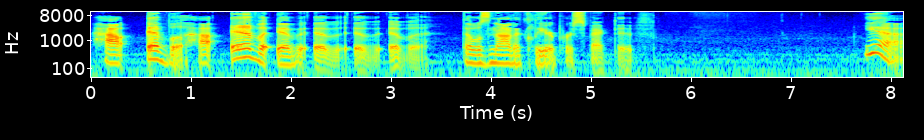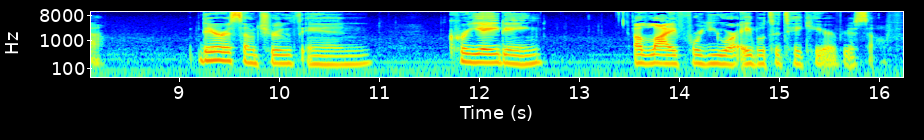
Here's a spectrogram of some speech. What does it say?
However, however, ever, ever, ever, ever, that was not a clear perspective. Yeah, there is some truth in creating a life where you are able to take care of yourself,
